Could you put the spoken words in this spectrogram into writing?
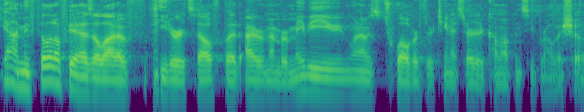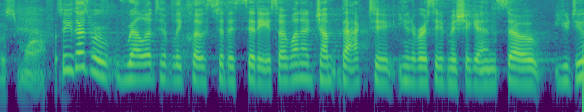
Yeah, I mean, Philadelphia has a lot of theater itself, but I remember maybe when I was 12 or 13, I started to come up and see Broadway shows more often. so you guys were relatively close to the city. So I want to jump back to University of Michigan. So you do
